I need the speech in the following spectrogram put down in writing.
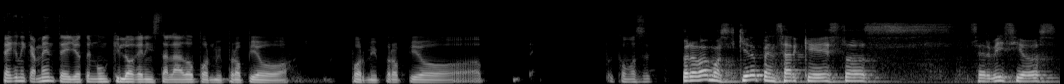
técnicamente yo tengo un keylogger instalado por mi propio, por mi propio, ¿cómo se? Pero vamos, quiero pensar que estos servicios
